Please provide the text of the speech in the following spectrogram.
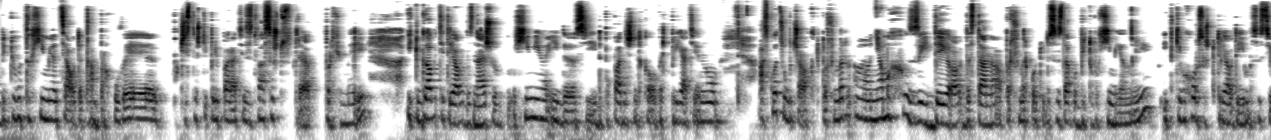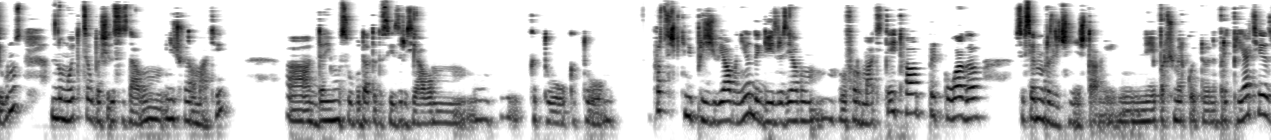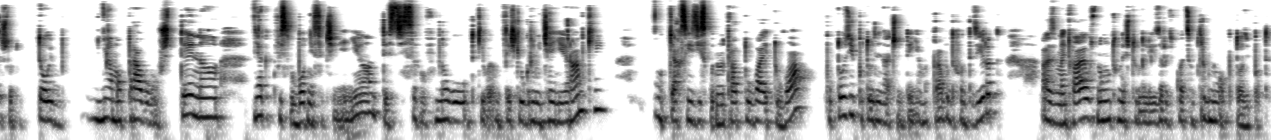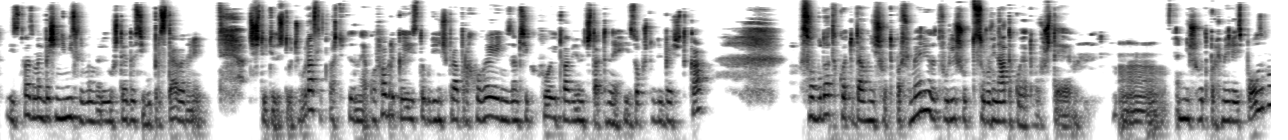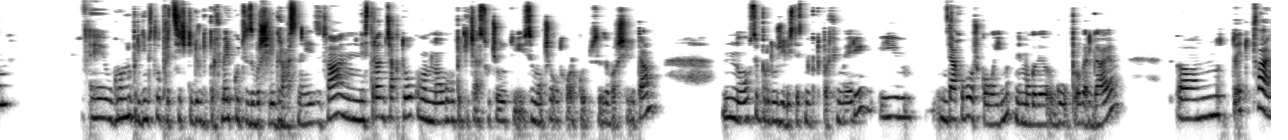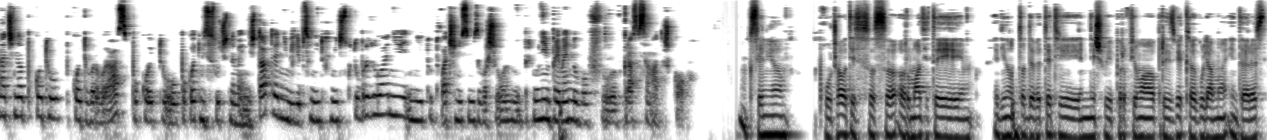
битовата химия, цялата там прахове, почистващи препарати, затова също се трябва парфюмери. И тогава ти трябва да знаеш химия и да си да попаднеш на такова предприятие. Но аз, когато се обучавах като парфюмер, нямах за идея да стана парфюмер, който да създава битова химия, нали? И такива хора също трябва да има със сигурност. Но моята цел беше да създавам ничови аромати, да имам свободата да се изразявам като, като просто всичките ми преживявания да ги изразявам в форматите и това предполага съвсем различни неща. Не е парфюмер, който е на предприятие, защото той няма право още на някакви свободни съчинения. Те са в много такива тежки ограничения и рамки. От тях се изисква да направят това и това. По този и по този начин те нямат право да фантазират. А за мен това е основното нещо, нали, заради което съм тръгнала по този път. И затова за мен беше немислимо, нали, още да си го представя, нали, че ще отида, ще уча гора, след това ще отида на някаква фабрика и 100 години ще правя прахове и не знам си какво и това ми е мечтата. Не, изобщо не беше така. Свободата, която дава нишовата парфюмерия, да твориш от суровината, която въобще м- нишовата парфюмерия използва, е огромно предимство пред всички други парфюмери, които са завършили грас. Нали? Затова не страдам чак толкова много, въпреки че аз учил и съм учила от хора, които са завършили там. Но са продължили естествено като парфюмери и да, хубава школа имат, не мога да го опровергая. но ето това е начинът по който, по който върва аз, по който, по който ми се случат на мен нещата. Не ми липсва нито химическото образование, нито това, че не съм завършила непременно в, в Граса самата школа. Ксения, получавате се с ароматите и един от деветте нишови парфюма предизвика голям интерес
